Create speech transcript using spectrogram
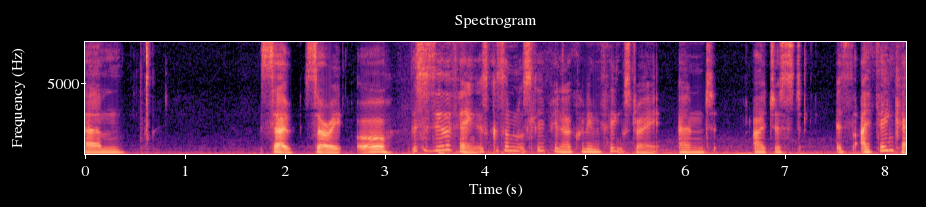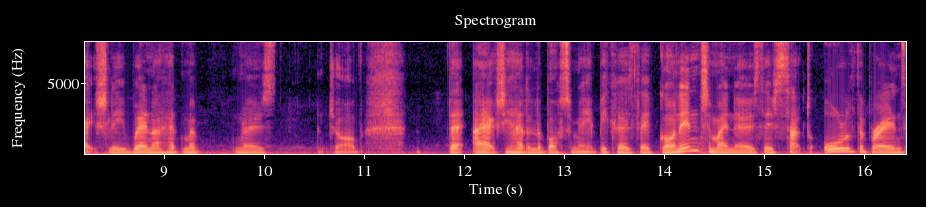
Um, so, sorry. Oh, this is the other thing. It's because I'm not sleeping. I can't even think straight. And I just, it's, I think actually when I had my nose job, that I actually had a lobotomy because they've gone into my nose, they've sucked all of the brains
